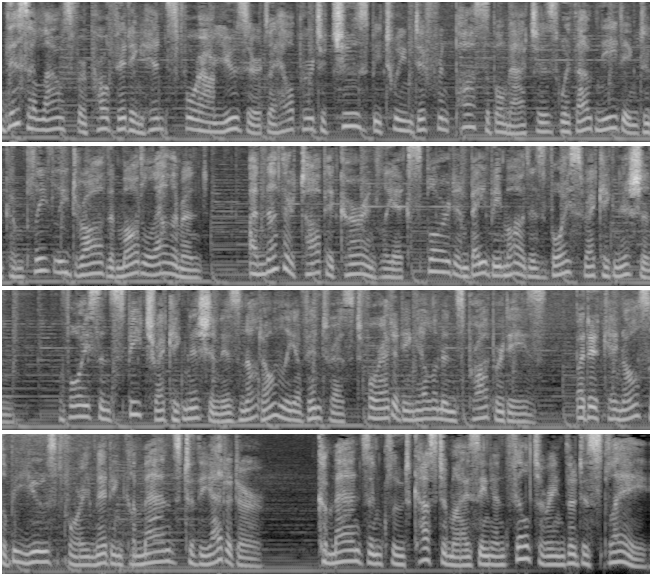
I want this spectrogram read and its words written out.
This allows for providing hints for our user to help her to choose between different possible matches without needing to completely draw the model element. Another topic currently explored in BabyMod is voice recognition. Voice and speech recognition is not only of interest for editing elements properties, but it can also be used for emitting commands to the editor. Commands include customizing and filtering the display,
